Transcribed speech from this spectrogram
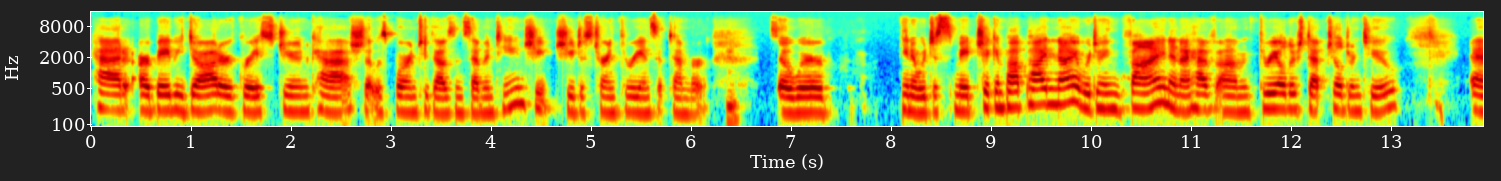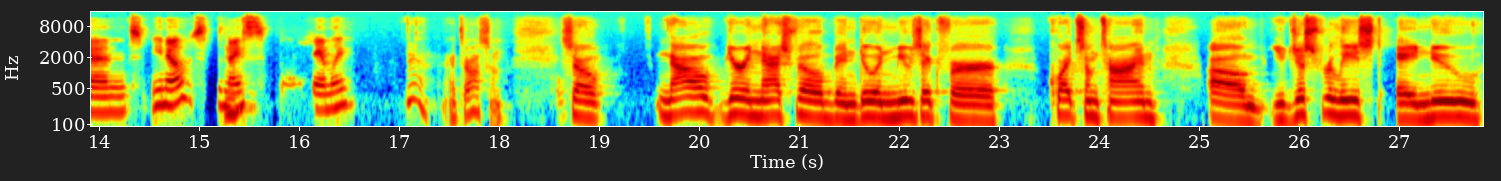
had our baby daughter grace june cash that was born 2017 she she just turned three in september. Hmm. so we're you know, we just made chicken pot pie tonight. We're doing fine. And I have um, three older stepchildren too. And, you know, it's a mm-hmm. nice family. Yeah, that's awesome. So now you're in Nashville, been doing music for quite some time. Um, you just released a new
